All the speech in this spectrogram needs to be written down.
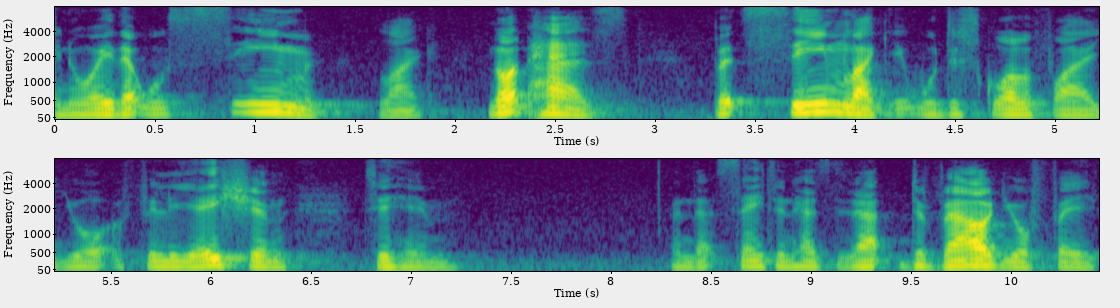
in a way that will seem like, not has, but seem like it will disqualify your affiliation to Him, and that Satan has devoured your faith.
